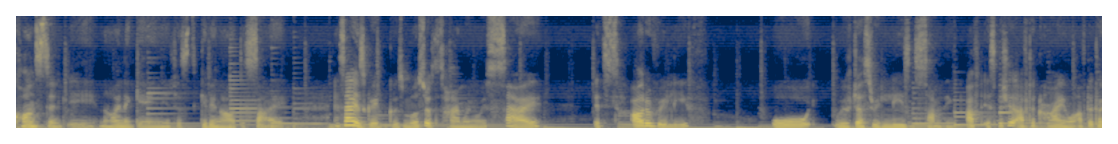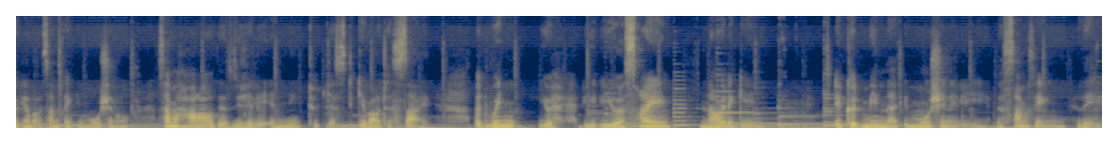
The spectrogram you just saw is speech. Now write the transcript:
constantly now and again you're just giving out a sigh a sigh is great because most of the time when we sigh it's out of relief or we've just released something after especially after crying or after talking about something emotional. Somehow there's usually a need to just give out a sigh. But when you you are sighing now and again it could mean that emotionally there's something there.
